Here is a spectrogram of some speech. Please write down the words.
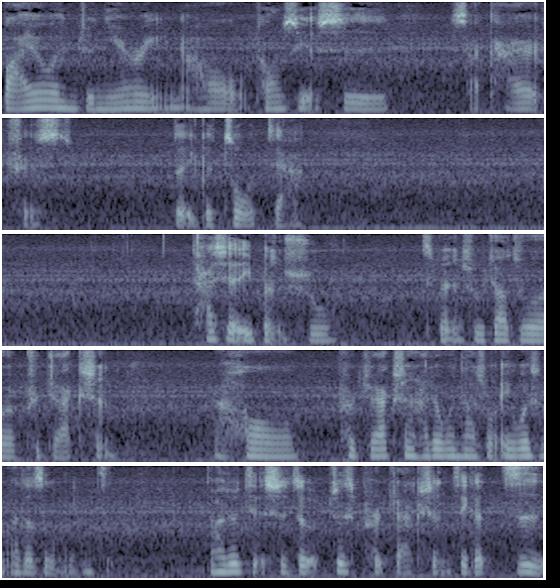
bioengineering，然后同时也是 psychiatrist 的一个作家，他写了一本书，这本书叫做 Projection，然后 Projection 他就问他说：“诶，为什么要叫这个名字？”然后就解释这个就是 projection 这个字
